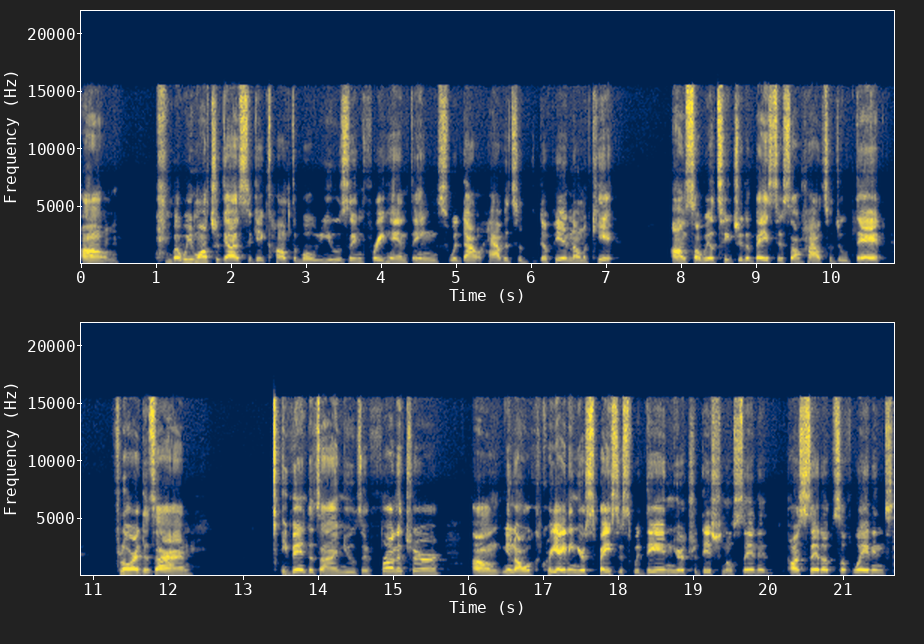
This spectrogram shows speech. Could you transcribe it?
Um, but we want you guys to get comfortable using freehand things without having to depend on a kit. Um, so we'll teach you the basics on how to do that. Floral design, event design using furniture, um, you know, creating your spaces within your traditional set or setups of weddings,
